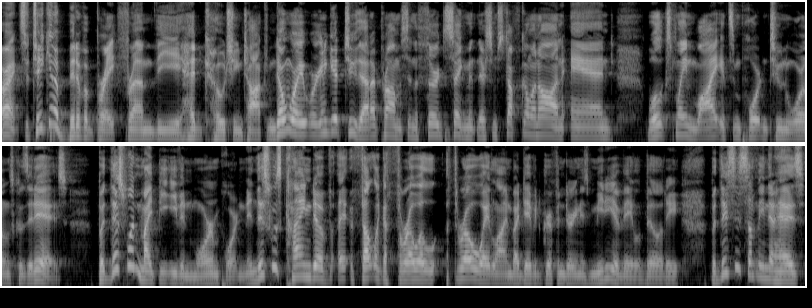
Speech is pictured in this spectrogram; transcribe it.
All right, so taking a bit of a break from the head coaching talk, and don't worry, we're going to get to that, I promise. In the third segment, there's some stuff going on, and we'll explain why it's important to New Orleans because it is. But this one might be even more important. And this was kind of, it felt like a throw, throwaway line by David Griffin during his media availability. But this is something that has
